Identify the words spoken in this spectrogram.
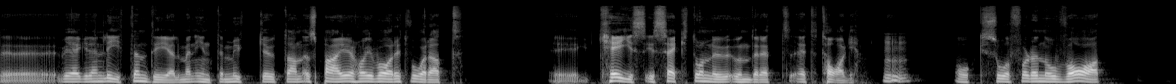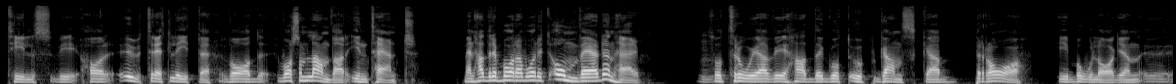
Eh, vi äger en liten del men inte mycket utan Aspire har ju varit vårat case i sektorn nu under ett, ett tag. Mm. Och så får det nog vara tills vi har utrett lite vad, vad som landar internt. Men hade det bara varit omvärlden här Mm. så tror jag vi hade gått upp ganska bra i bolagen. Eh,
